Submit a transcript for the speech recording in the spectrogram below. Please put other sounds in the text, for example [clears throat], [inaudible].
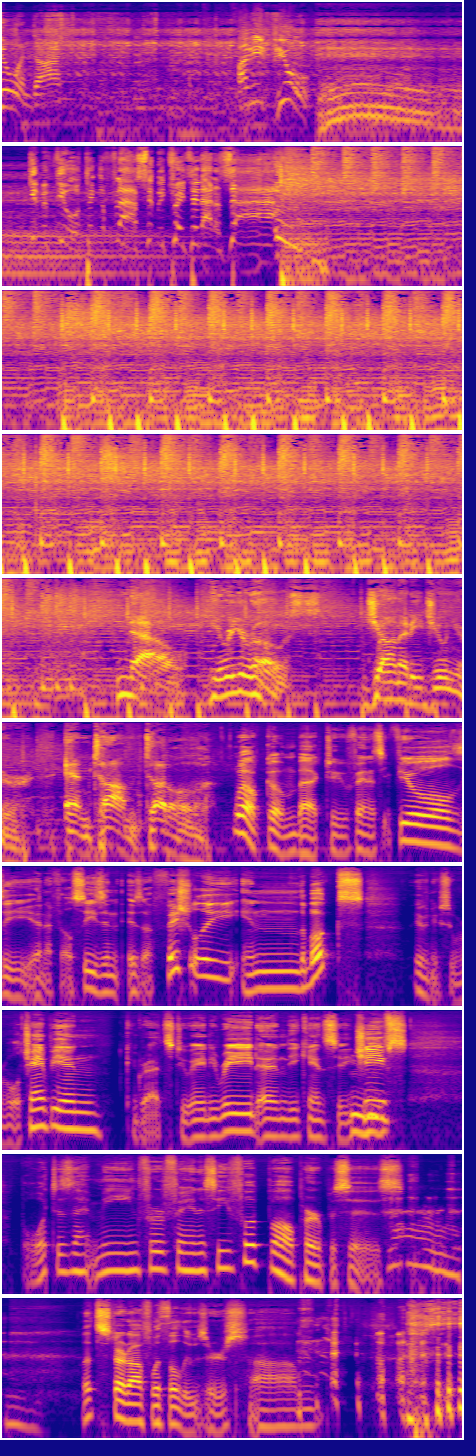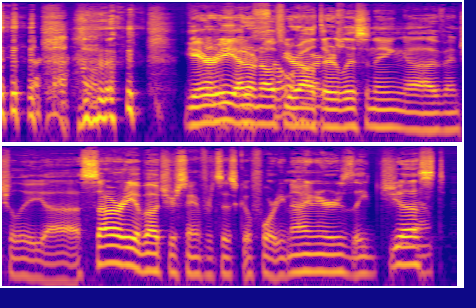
doing, Doc? I need fuel. Give me fuel, take a fly, send me trace it out of sight. Now, here are your hosts, John Eddie Jr. and Tom Tuttle. Welcome back to Fantasy Fuel. The NFL season is officially in the books. We have a new Super Bowl champion. Congrats to Andy Reid and the Kansas City Chiefs. But what does that mean for fantasy football purposes? [sighs] Let's start off with the losers. Um, [laughs] Gary, I don't know if you're out there listening uh, eventually. Uh, sorry about your San Francisco 49ers. They just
